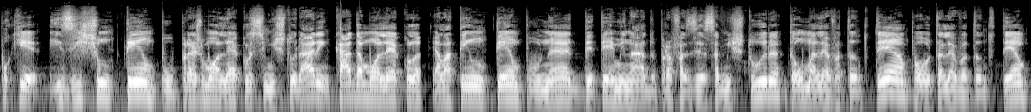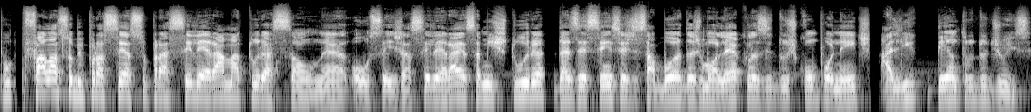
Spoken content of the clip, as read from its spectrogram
porque existe um tempo para as moléculas se misturarem, cada molécula ela tem um tempo né, determinado para fazer essa mistura, então uma leva tanto tempo, a outra leva tanto tempo. Falar sobre processo para acelerar a maturação, né? ou seja, acelerar essa mistura das essências de sabor das moléculas e dos componentes ali dentro do juice.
